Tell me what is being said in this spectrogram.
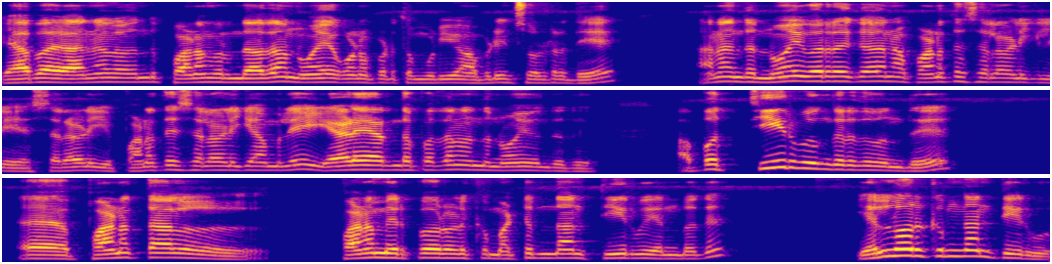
வியாபாரி அதனால் வந்து பணம் இருந்தால் தான் நோயை குணப்படுத்த முடியும் அப்படின்னு சொல்கிறதே ஆனால் இந்த நோய் வர்றதுக்காக நான் பணத்தை செலவழிக்கலையே. செலவழி பணத்தை செலவழிக்காமலே ஏழையாக இருந்தப்போ தான் அந்த நோய் வந்தது. அப்போ தீர்வுங்கிறது வந்து பணத்தால் பணம் இருப்பவர்களுக்கு மட்டும்தான் தீர்வு என்பது எல்லோருக்கும் தான் தீர்வு.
